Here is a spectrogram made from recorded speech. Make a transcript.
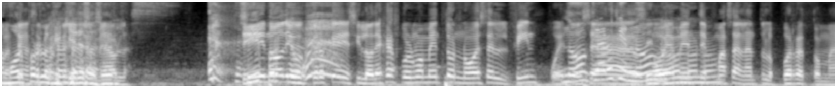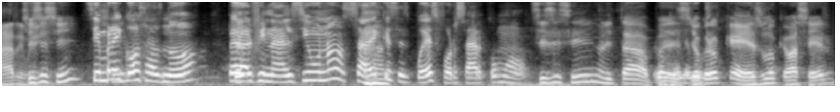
Amor por lo que quieres 50 hacer. Sí, Sí, no, porque- digo, creo que si lo dejas por un momento no es el fin, pues. No, o sea, claro que no. Sí, Obviamente no, no. más adelante lo puedes retomar. Sí, sí, sí. Siempre hay cosas, ¿no? Pero al final, si uno sabe Ajá. que se puede esforzar como... Sí, sí, sí. Ahorita, pues, yo creo que eso es lo que va a hacer.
